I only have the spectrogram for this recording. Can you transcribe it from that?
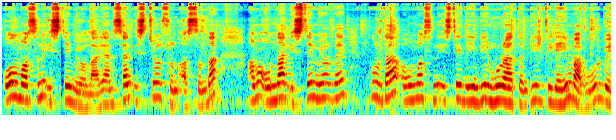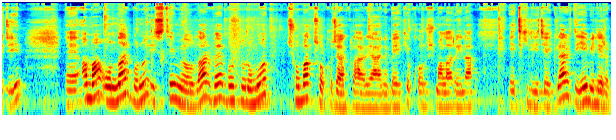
olmasını istemiyorlar. Yani sen istiyorsun aslında ama onlar istemiyor ve burada olmasını istediğin bir muradın, bir dileğin var Uğur Böceğin. Ee, ama onlar bunu istemiyorlar ve bu durumu çomak sokacaklar yani belki konuşmalarıyla etkileyecekler diyebilirim.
